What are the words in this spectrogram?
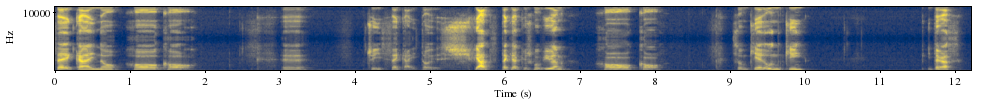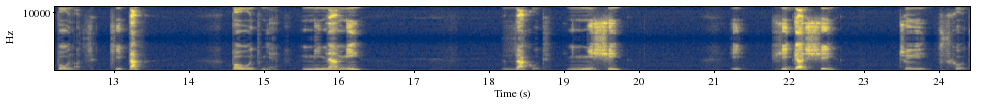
Sekai no Hoko. E, czyli Sekai to jest świat, tak jak już mówiłem. Hoko. Są kierunki. I teraz północ. Kita. Południe. Minami. Zachód. Nishi. I Higashi, czyli wschód.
